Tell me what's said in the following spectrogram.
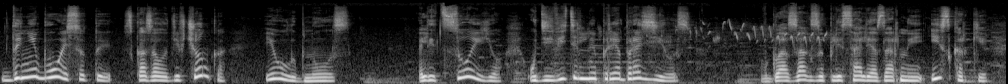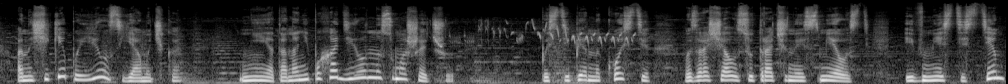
«Да не бойся ты!» — сказала девчонка и улыбнулась. Лицо ее удивительно преобразилось. В глазах заплясали озорные искорки, а на щеке появилась ямочка — нет, она не походила на сумасшедшую. Постепенно Кости возвращалась утраченная смелость и вместе с тем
